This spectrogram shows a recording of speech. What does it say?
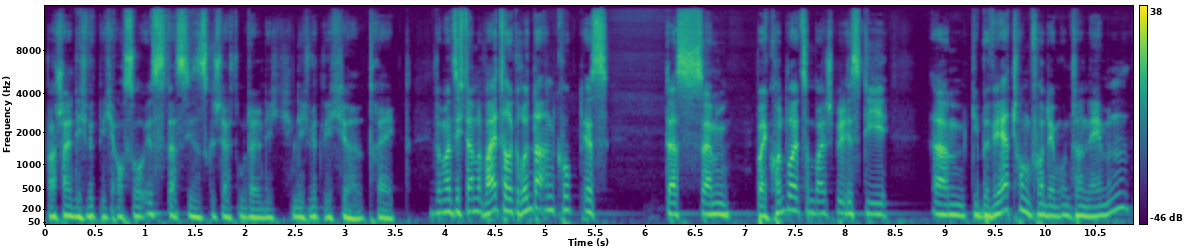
wahrscheinlich wirklich auch so ist, dass dieses Geschäftsmodell nicht, nicht wirklich äh, trägt. Wenn man sich dann weitere Gründe anguckt, ist, dass ähm, bei Convoy zum Beispiel ist die, ähm, die Bewertung von dem Unternehmen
